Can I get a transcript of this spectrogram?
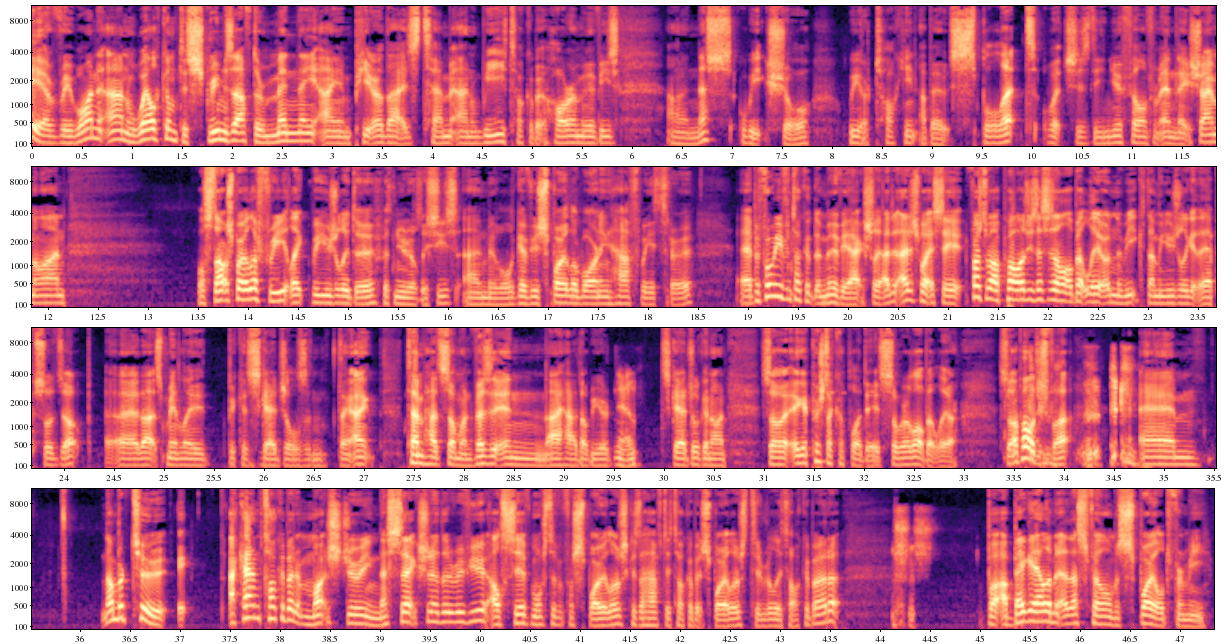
Hey everyone, and welcome to Screams After Midnight. I am Peter, that is Tim, and we talk about horror movies. And in this week's show, we are talking about Split, which is the new film from M. Night Shyamalan. We'll start spoiler free, like we usually do with new releases, and we will give you spoiler warning halfway through. Uh, before we even talk about the movie, actually, I, I, just want to say, first of all, apologies. This is a little bit later in the week than we usually get the episodes up. Uh, that's mainly because schedules and things. I think Tim had someone visiting. I had a weird yeah. Schedule going on, so it got pushed a couple of days. So we're a little bit later. So apologies for that. Um, number two, it, I can't talk about it much during this section of the review. I'll save most of it for spoilers because I have to talk about spoilers to really talk about it. but a big element of this film is spoiled for me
